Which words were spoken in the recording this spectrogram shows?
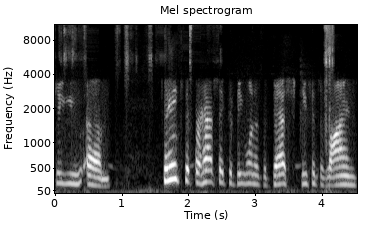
do you um, think that perhaps they could be one of the best defensive lines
